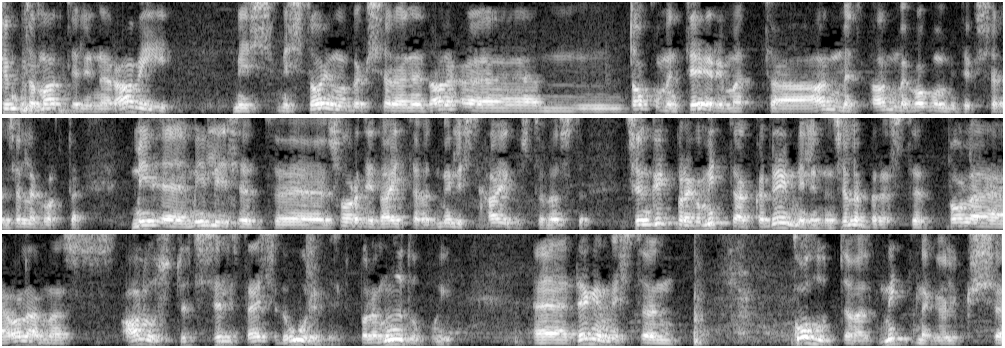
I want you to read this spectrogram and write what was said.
sümptomaatiline ravi, mis, mis toimub, eks ole, need äh, dokumenteerimata andmed, andmekogumid, eks ole, selle kohta, millised sordid aitavad milliste haiguste vastu. see on kõik praegu mitteakadeemiline, sellepärast et pole olemas alust üldse selliste asjade uurimiseks, pole mõõdupuid. tegemist on kohutavalt mitmekülgse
